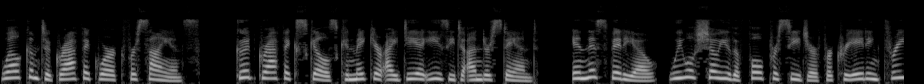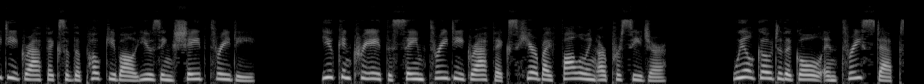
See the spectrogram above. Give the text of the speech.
Welcome to Graphic Work for Science. Good graphic skills can make your idea easy to understand. In this video, we will show you the full procedure for creating 3D graphics of the Pokeball using Shade 3D. You can create the same 3D graphics here by following our procedure. We'll go to the goal in three steps,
